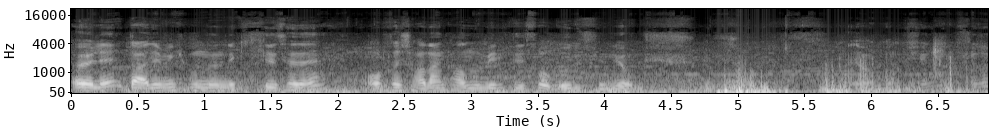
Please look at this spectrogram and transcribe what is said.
Öyle daha deminki bunun önündeki kilise de Orta Çağ'dan kalma bir kilise olduğu düşünülüyormuş. Hadi bakalım şimdi şurada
